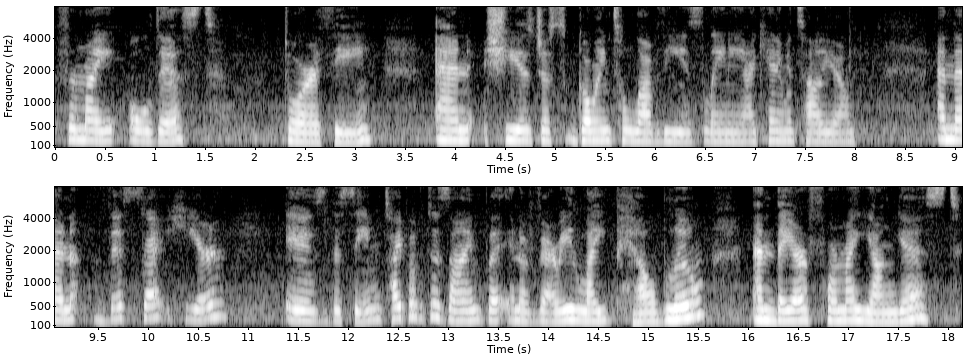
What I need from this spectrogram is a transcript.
for my oldest, Dorothy. And she is just going to love these, Lainey. I can't even tell you. And then this set here is the same type of design, but in a very light pale blue. And they are for my youngest,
